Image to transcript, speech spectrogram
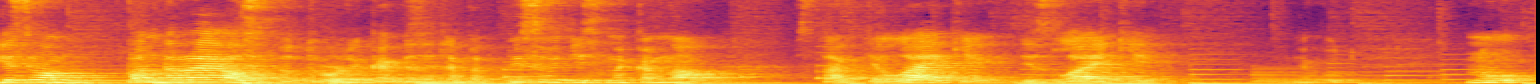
Если вам понравился этот ролик, обязательно подписывайтесь на канал, ставьте лайки, дизлайки. Ну,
